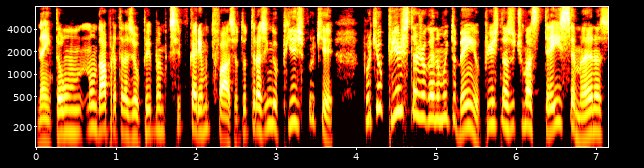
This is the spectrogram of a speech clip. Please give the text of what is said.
né? Então não dá para trazer o Pittman porque ficaria muito fácil. Eu estou trazendo o Pierce por quê? Porque o Pierce está jogando muito bem. O Pierce nas últimas três semanas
